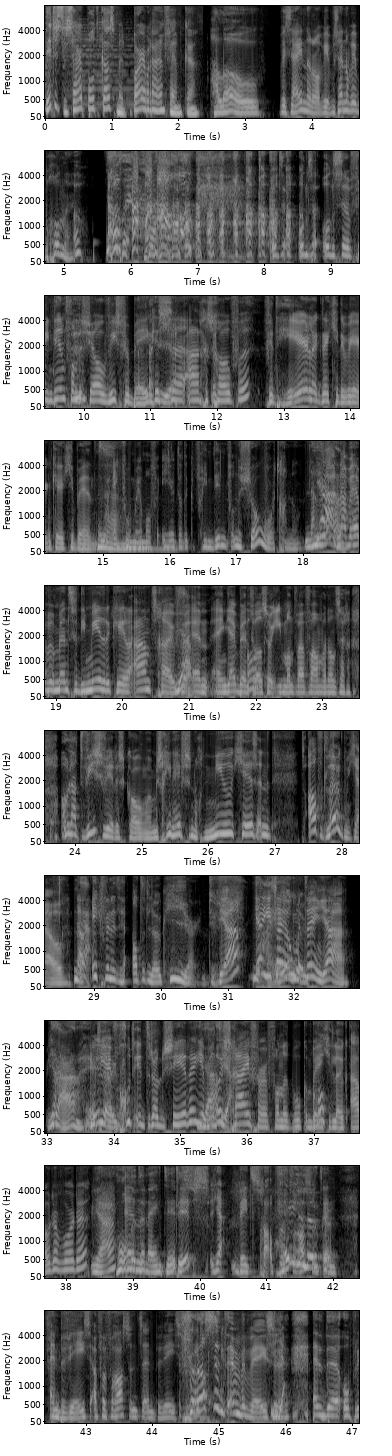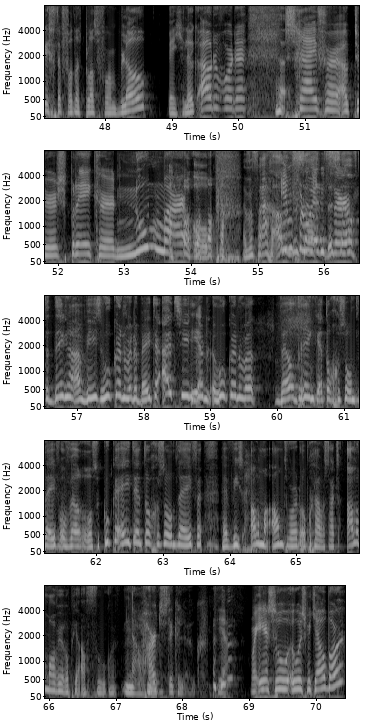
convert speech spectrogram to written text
Dit is de Saar podcast met Barbara en Femke. Hallo, we zijn er alweer. We zijn alweer begonnen. Oh. onze, onze, onze vriendin van de show, Wies Verbeek, is Ja. eh, aangeschoven. Ik vind het heerlijk dat je er weer een keertje bent. Ja. Ik voel me helemaal vereerd dat ik vriendin van de show word genoemd. Nou, Ja, nou, we hebben mensen die meerdere keren aanschuiven. Ja. En, en jij bent wel zo iemand waarvan we dan zeggen... oh, laat Wies weer eens komen. Misschien heeft ze nog nieuwtjes. En het, het is altijd leuk met jou. nou Ja. ik vind het altijd leuk hier. Dus. Ja? Ja, je zei ook leuk. meteen ja. Ja, heel Moet je leuk. even goed introduceren? Je Ja. bent de Oh, ja. schrijver van het boek Een Beetje Leuk Ouder Worden. Ja. 101 tips. Tips, ja, wetenschap, Hele verrassend en, en bewezen. Of verrassend en bewezen. Verrassend en bewezen. Ja. En de oprichter van het platform Blow. Beetje leuk ouder worden. Schrijver, auteur, spreker, noem maar op. En we vragen altijd dezelfde, dezelfde dingen aan Wies. Hoe kunnen we er beter uitzien? Ja. Kun- hoe kunnen we wel drinken en toch gezond leven? Of wel roze koeken eten en toch gezond leven? Heeft Wies allemaal antwoorden op? Gaan we straks allemaal weer op je afvoeren. Nou, hartstikke leuk. Ja. Maar eerst, hoe, hoe is het met jou, Bar?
